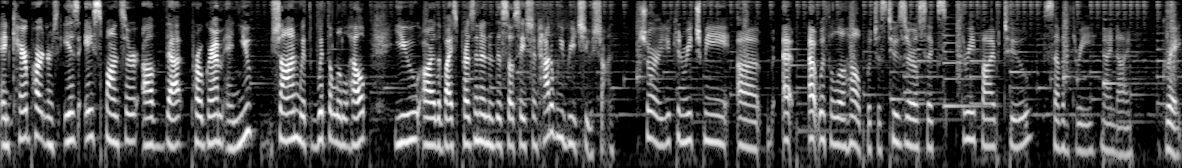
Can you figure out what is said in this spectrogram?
And Care Partners is a sponsor of that program. And you, Sean, with, with a little help, you are the vice president of the association. How do we reach you, Sean? Sure, you can reach me uh, at, at With a Little Help, which is 206 352 7399. Great.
